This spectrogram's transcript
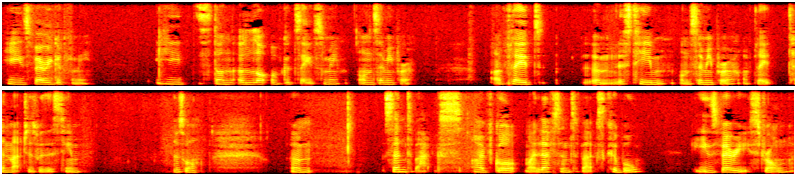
He's very good for me. He's done a lot of good saves for me on semi pro. I've played um, this team on semi pro. I've played 10 matches with this team as well. Um, centre backs, I've got my left centre backs, Kaboul. He's very strong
